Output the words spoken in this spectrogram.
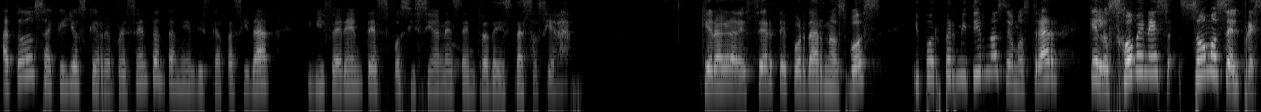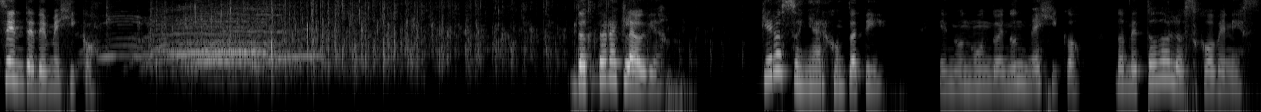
a todos aquellos que representan también discapacidad y diferentes posiciones dentro de esta sociedad. Quiero agradecerte por darnos voz y por permitirnos demostrar que los jóvenes somos el presente de México. Doctora Claudia, quiero soñar junto a ti en un mundo, en un México, donde todos los jóvenes,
